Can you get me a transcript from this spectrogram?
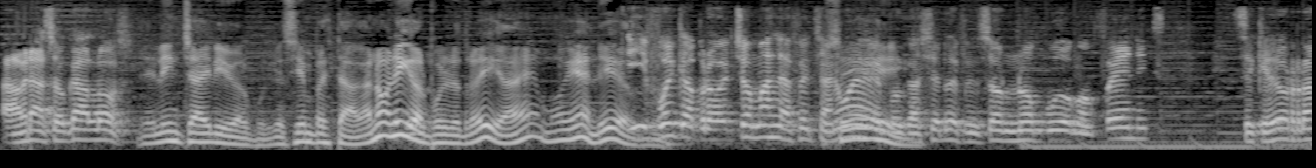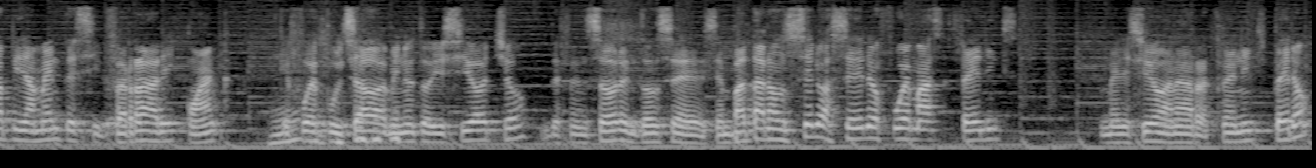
abrazo Carlos. El hincha de Liverpool, que siempre está. Ganó Liverpool el otro día, ¿eh? Muy bien, Liverpool. Y fue el que aprovechó más la fecha 9, porque ayer Defensor no pudo con Fénix, se quedó rápidamente sin Ferrari, Quack que fue expulsado al minuto 18, defensor, entonces se empataron 0 a 0, fue más Fénix, mereció ganar Fénix, pero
